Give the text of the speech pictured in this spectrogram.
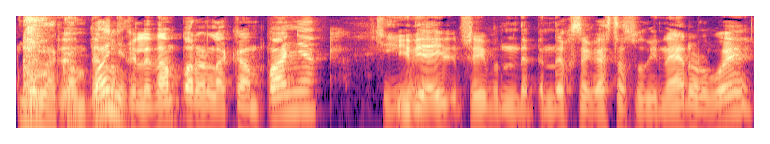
de la de- de campaña. lo que le dan para la campaña. Sí, y güey. de ahí, sí, de pendejo se gasta su dinero, el güey.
